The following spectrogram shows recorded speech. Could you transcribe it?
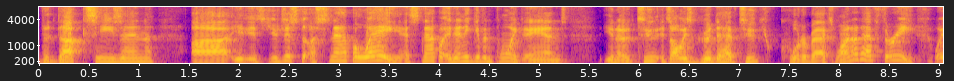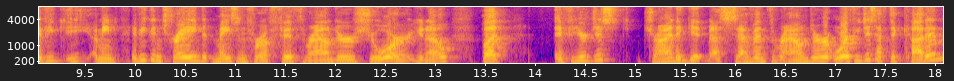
the duck season. Uh, it's you're just a snap away a snap at any given point and you know two it's always good to have two quarterbacks why not have three well if you i mean if you can trade mason for a fifth rounder sure you know but if you're just trying to get a seventh rounder or if you just have to cut him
